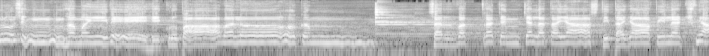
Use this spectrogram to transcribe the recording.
నృసింహమైదేహి కృపావలోకం. సర్వత్ర చంచలతయా స్థితయాపి లక్ష్మ్యా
